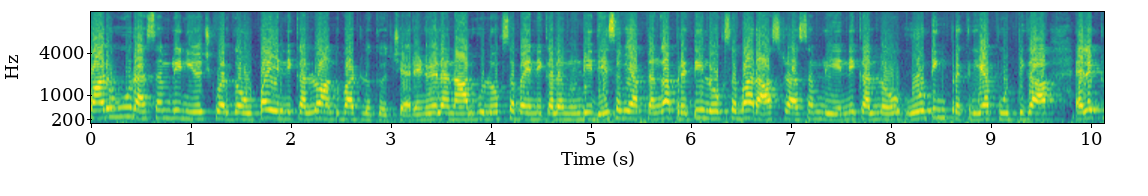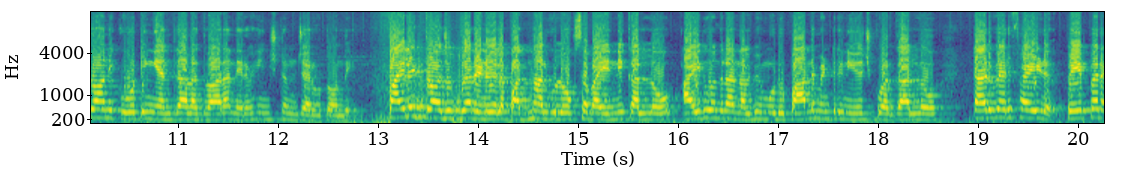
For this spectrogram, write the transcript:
పరువూర్ అసెంబ్లీ నియోజకవర్గ ఉప ఎన్నికల్లో అందుబాటులోకి వచ్చాయి. రెండు వేల నాలుగు లోక్సభ ఎన్నికల నుండి దేశవ్యాప్తంగా ప్రతి లోక్సభ రాష్ట్ర అసెంబ్లీ ఎన్నికల్లో ఓటింగ్ ప్రక్రియ పూర్తిగా ఎలక్ట్రానిక్ ఓటింగ్ యంత్రాల ద్వారా నిర్వహించడం జరుగుతోంది. పైలట్ ప్రాజెక్టుగా రెండు వేల పద్నాలుగు లోక్సభ ఎన్నికల్లో ఐదు వందల నలభై మూడు పార్లమెంటరీ నియోజకవర్గాల్లో టర్ వెరిఫైడ్ పేపర్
